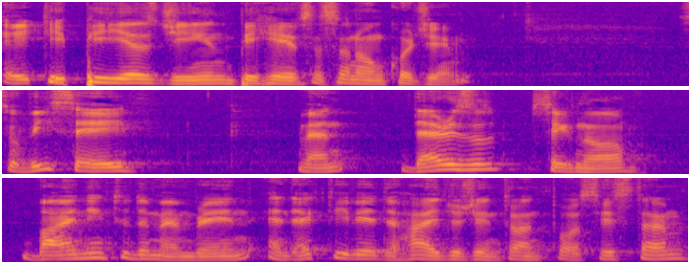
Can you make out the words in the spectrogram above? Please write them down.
ATPase gene behaves as an oncogene. So we say when there is a signal binding to the membrane and activate the hydrogen transport system,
